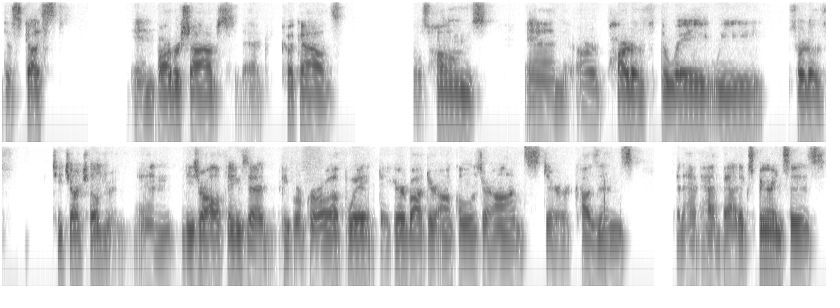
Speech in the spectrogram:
discussed in barbershops, at cookouts, homes and are part of the way we sort of teach our children. And these are all things that people grow up with. They hear about their uncles, their aunts, their cousins that have had bad experiences.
